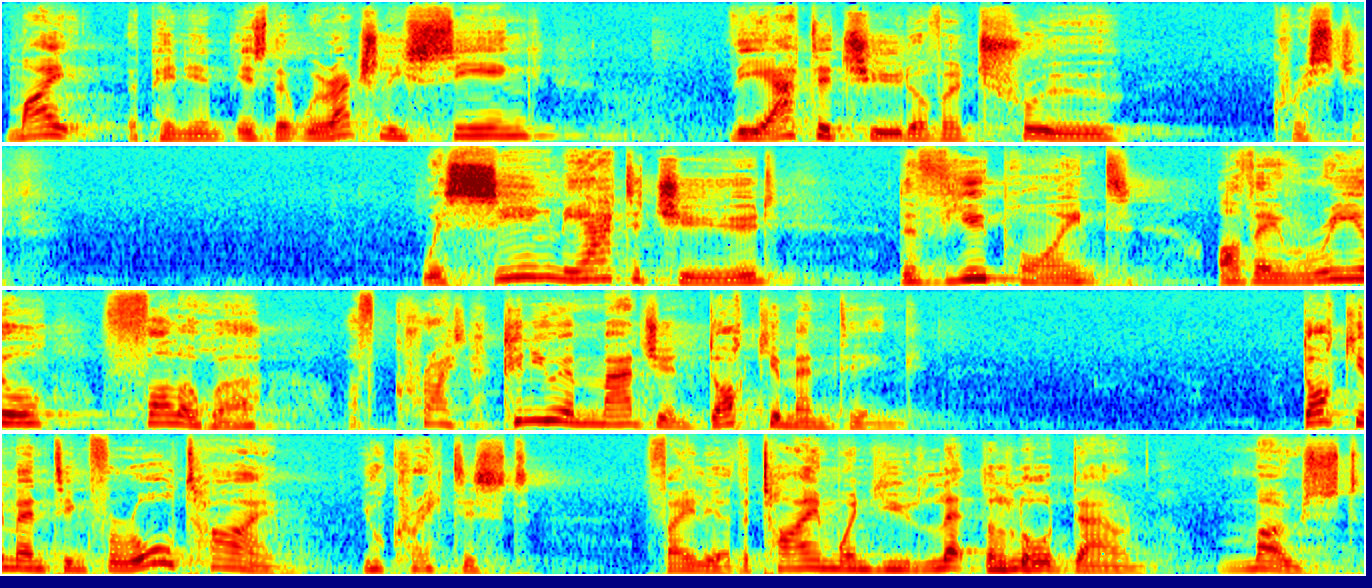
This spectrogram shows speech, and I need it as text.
my opinion is that we're actually seeing the attitude of a true Christian. We're seeing the attitude, the viewpoint of a real follower of Christ. Can you imagine documenting, documenting for all time your greatest failure, the time when you let the Lord down most?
